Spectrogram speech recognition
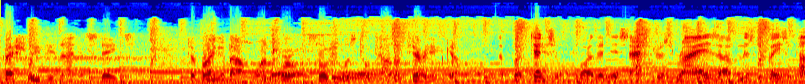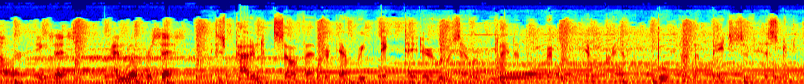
especially the United States, to bring about one world socialist totalitarian government. The potential for the disastrous rise of misplaced power exists and will persist. It has patterned itself after every dictator who has ever planted the ripping imprint of a boot on the pages of history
